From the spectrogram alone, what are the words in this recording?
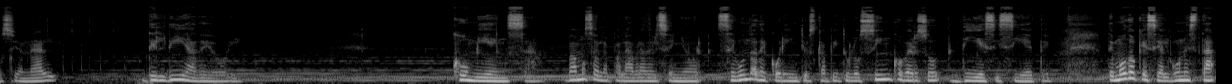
Devocional del día de hoy. Comienza. Vamos a la palabra del Señor. Segunda de Corintios capítulo 5 verso 17. De modo que si alguno está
